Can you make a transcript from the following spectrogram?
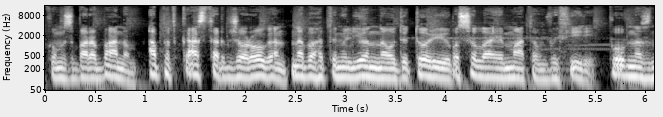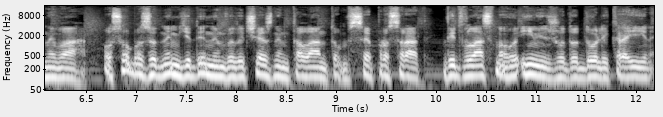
зайчиком з барабаном. А подкастер Джо Роган на багатомільйонну аудиторію посилає матом в ефірі. Повна зневага. Особа з одним єдиним величезним талантом все просрати від власного іміджу до долі країни.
